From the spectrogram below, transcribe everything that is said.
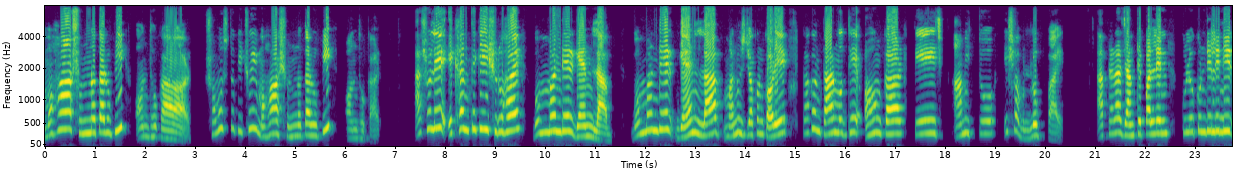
মহাশূন্যতারূপী অন্ধকার। সমস্ত কিছুই মহাশূন্যতারূপী অন্ধকার। আসলে এখান থেকেই শুরু হয় ব্রহ্মাণ্ডের জ্ঞান লাভ। ব্রহ্মাণ্ডের জ্ঞান লাভ মানুষ যখন করে, তখন তার মধ্যে অহংকার, তেজ, আমিত্ব এসব লোপ পায়। আপনারা জানতে পারলেন কুলকুণ্ডলিনীর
